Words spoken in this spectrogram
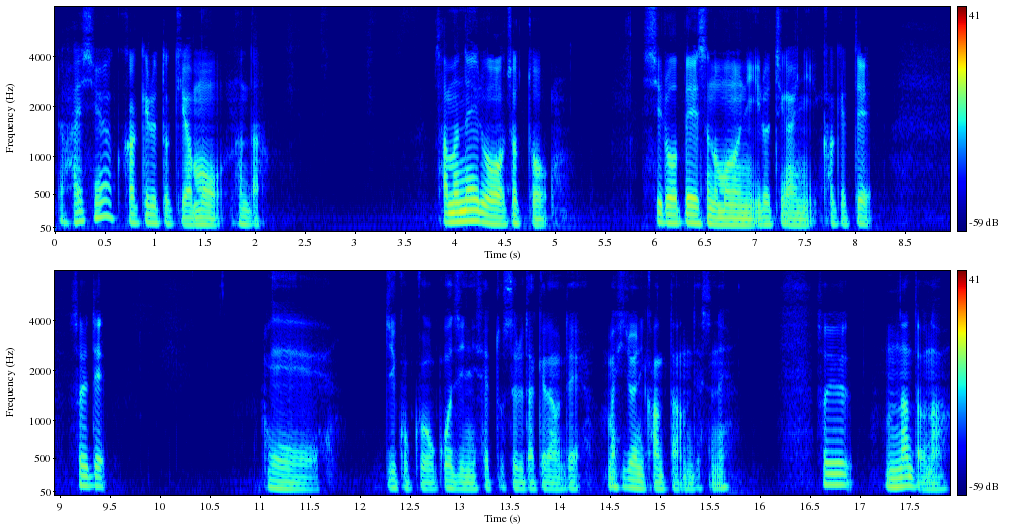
で配信予約かけるときはもうなんだ。サムネイルをちょっと白ベースのものに色違いにかけてそれでえー、時刻を5時にセットするだけなので、まあ、非常に簡単ですね。そういう、なんだろうな、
